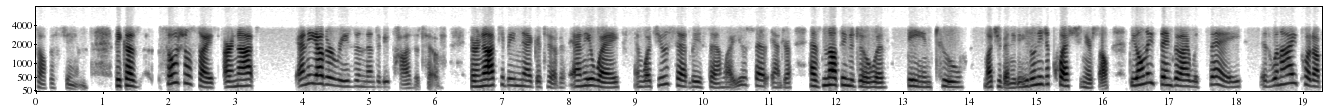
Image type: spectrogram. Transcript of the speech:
self-esteem because social sites are not any other reason than to be positive. They're not to be negative in any way. And what you said, Lisa, and what you said, Andrea, has nothing to do with being too much of anything. You don't need to question yourself. The only thing that I would say is when I put up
